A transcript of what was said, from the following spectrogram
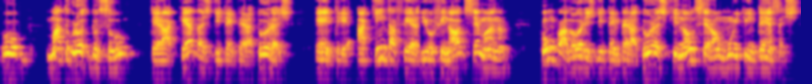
O Mato Grosso do Sul terá quedas de temperaturas entre a quinta-feira e o final de semana, com valores de temperaturas que não serão muito intensas.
